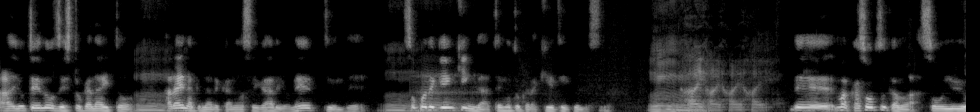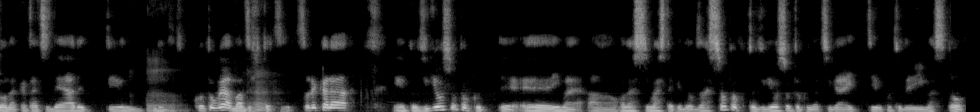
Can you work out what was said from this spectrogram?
あ予定納税しとかないと、うん払えなくなる可能性があるよねっていうんで、うんそこで現金が手元から消えていくんですね。うん。はいはいはいはい。で、まあ仮想通貨はそういうような形であるっていううん。ことがまず一つ。それから、えっ、と、事業所得って、えー今あーお話ししましたけど、雑所得と事業所得の違いっていうことで言いますと、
